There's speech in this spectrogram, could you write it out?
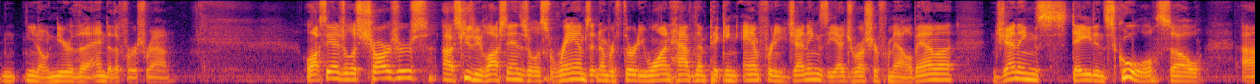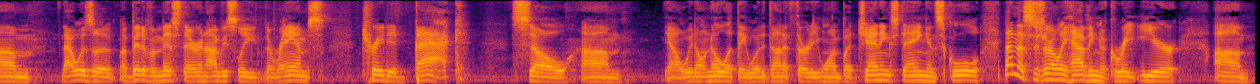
you know, near the end of the first round. Los Angeles Chargers, uh, excuse me, Los Angeles Rams at number 31 have them picking Anfernee Jennings, the edge rusher from Alabama. Jennings stayed in school, so um, that was a, a, bit of a miss there. And obviously, the Rams traded back, so um, you know we don't know what they would have done at 31. But Jennings staying in school, not necessarily having a great year. Um,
